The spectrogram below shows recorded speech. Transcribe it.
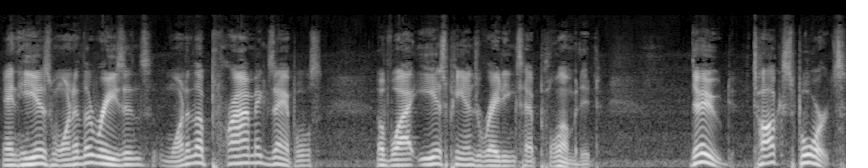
and he is one of the reasons, one of the prime examples of why ESPN's ratings have plummeted. Dude, talk sports.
